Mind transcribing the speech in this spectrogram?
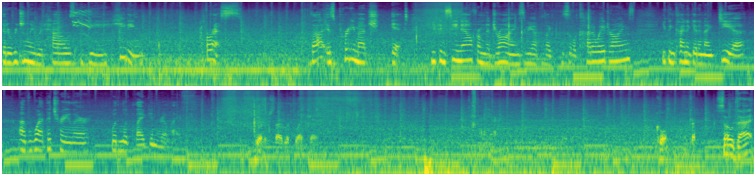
that originally would house the heating furnace. That is pretty much it. You can see now from the drawings, we have like these little cutaway drawings. You can kind of get an idea of what the trailer would look like in real life. The other side looked like that. Right here. Cool. Okay. So that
